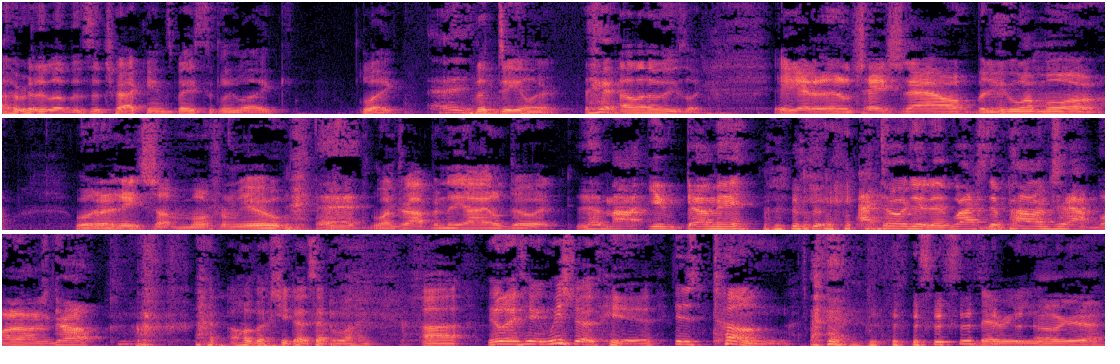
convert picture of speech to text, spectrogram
Ellen, I really love this. Attraction's basically like, like the dealer. I love. that He's like, you get a little taste now, but if you want more, we're gonna need something more from you. One drop in the eye will do it. Lamont, you dummy. I told you to watch the pawn shop while I was gone. Although she does have a line. Uh, the only thing we serve here is tongue. very, Oh, yeah.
